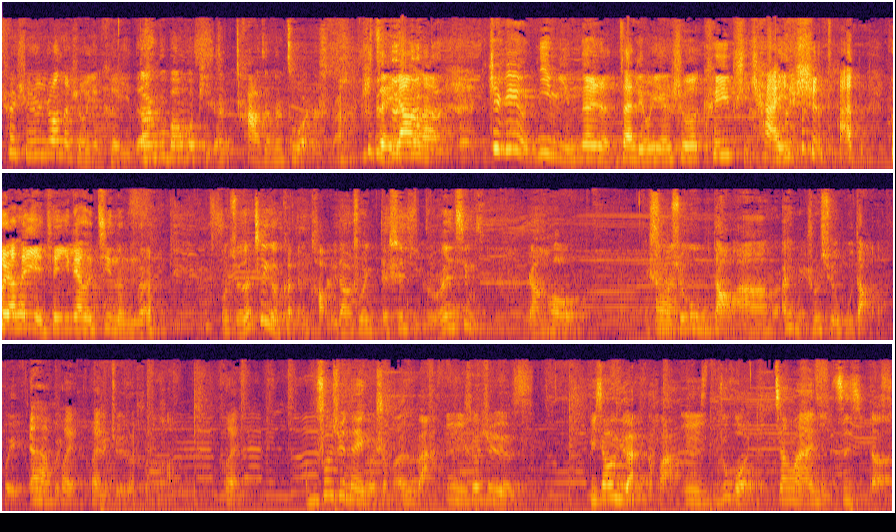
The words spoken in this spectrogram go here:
穿学生装的时候也可以的。当然不包括劈着叉在那坐着，是吧？是怎样了？这边有匿名的人在留言说，可以劈叉也是他会让他眼前一亮的技能呢。我觉得这个可能考虑到说你的身体柔韧性，然后是不是学过舞蹈啊？哎，女生学舞蹈会会会觉得很好。会。我们说句那个什么对吧？嗯。说句。比较远的话，嗯，如果将来你自己的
